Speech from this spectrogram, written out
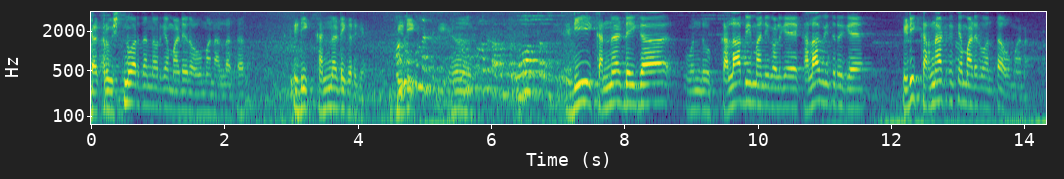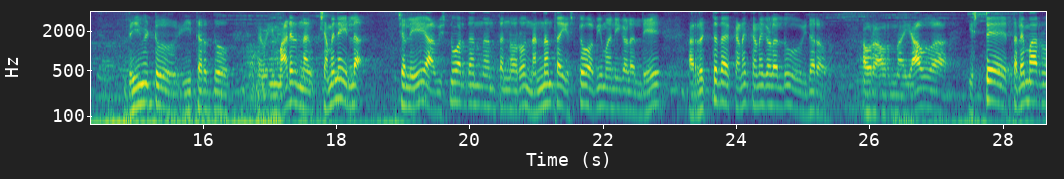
ಡಾಕ್ಟರ್ ವಿಷ್ಣುವರ್ಧನ್ ಅವ್ರಿಗೆ ಮಾಡಿರೋ ಅವಮಾನ ಅಲ್ಲ ಸರ್. ಇಡೀ ಕನ್ನಡಿಗರಿಗೆ ಇಡೀ ಹ್ಞೂ ಇಡೀ ಕನ್ನಡಿಗ ಒಂದು ಕಲಾಭಿಮಾನಿಗಳಿಗೆ ಕಲಾವಿದರಿಗೆ ಇಡೀ ಕರ್ನಾಟಕಕ್ಕೆ ಮಾಡಿರುವಂಥ ಅವಮಾನ. ದಯವಿಟ್ಟು ಈ ಥರದ್ದು ಈ ಮಾಡಿರೋದು ನಾವು ಕ್ಷಮೆನೇ ಇಲ್ಲ. ಆ್ಯಕ್ಚುಲಿ ಆ ವಿಷ್ಣುವರ್ಧನ್ ಅಂತನ್ನೋರು ನನ್ನಂಥ ಎಷ್ಟೋ ಅಭಿಮಾನಿಗಳಲ್ಲಿ ರಕ್ತದ ಕಣ ಕಣಗಳಲ್ಲೂ ಇದ್ದಾರೆ ಅವರು. ಅವರು ಅವ್ರನ್ನ ಯಾವ, ಎಷ್ಟೇ ತಲೆಮಾರು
